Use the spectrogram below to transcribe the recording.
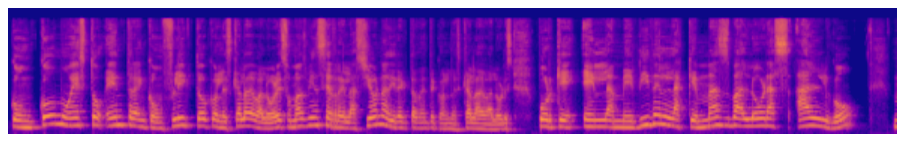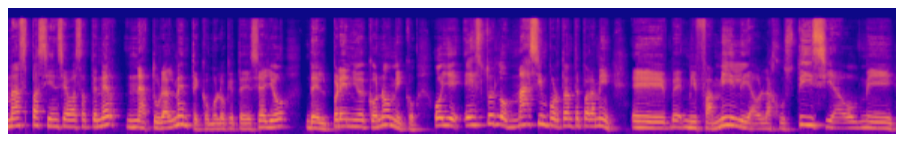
con cómo esto entra en conflicto con la escala de valores o más bien se relaciona directamente con la escala de valores, porque en la medida en la que más valoras algo, más paciencia vas a tener naturalmente, como lo que te decía yo del premio económico. Oye, esto es lo más importante para mí, eh, mi familia o la justicia o mi,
